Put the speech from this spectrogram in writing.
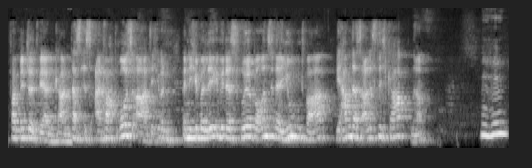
vermittelt werden kann, das ist einfach großartig. Und wenn ich überlege, wie das früher bei uns in der Jugend war, wir haben das alles nicht gehabt. Ne? Mhm.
